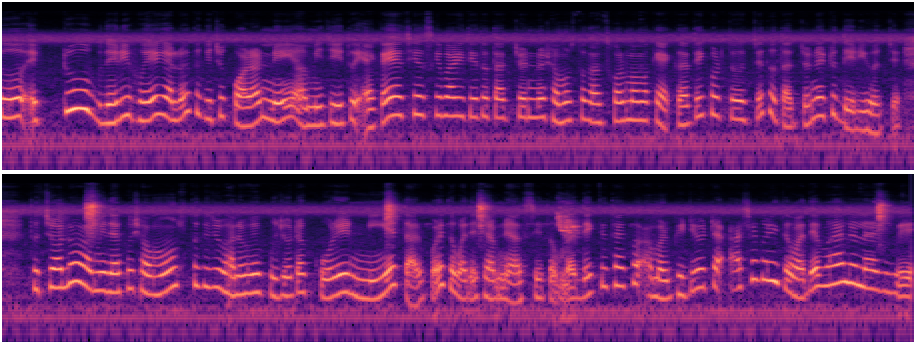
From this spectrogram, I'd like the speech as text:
তো একটু দেরি হয়ে গেল, তো কিছু করার নেই। আমি যেহেতু একাই আছি আজকে বাড়িতে, তো তার জন্য সমস্ত কাজকর্ম আমাকে একাতেই করতে হচ্ছে, তো তার জন্য একটু দেরি হচ্ছে। তো চলো, আমি দেখো সমস্ত কিছু ভালোভাবে পুজোটা করে নিয়ে তারপরে তোমাদের সামনে আসছি। তোমরা দেখতে থাকো, আমার ভিডিওটা। আশা করি তোমাদের ভালো লাগবে।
